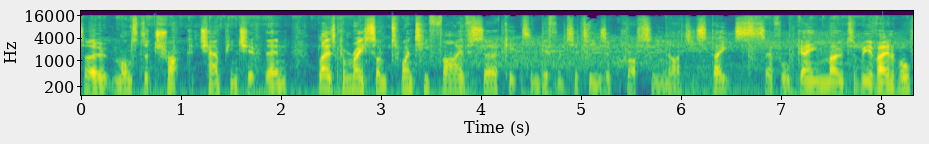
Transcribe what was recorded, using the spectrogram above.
So, Monster Truck Championship then. Players can race on 25 circuits in different cities across the United States. Several game modes will be available,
